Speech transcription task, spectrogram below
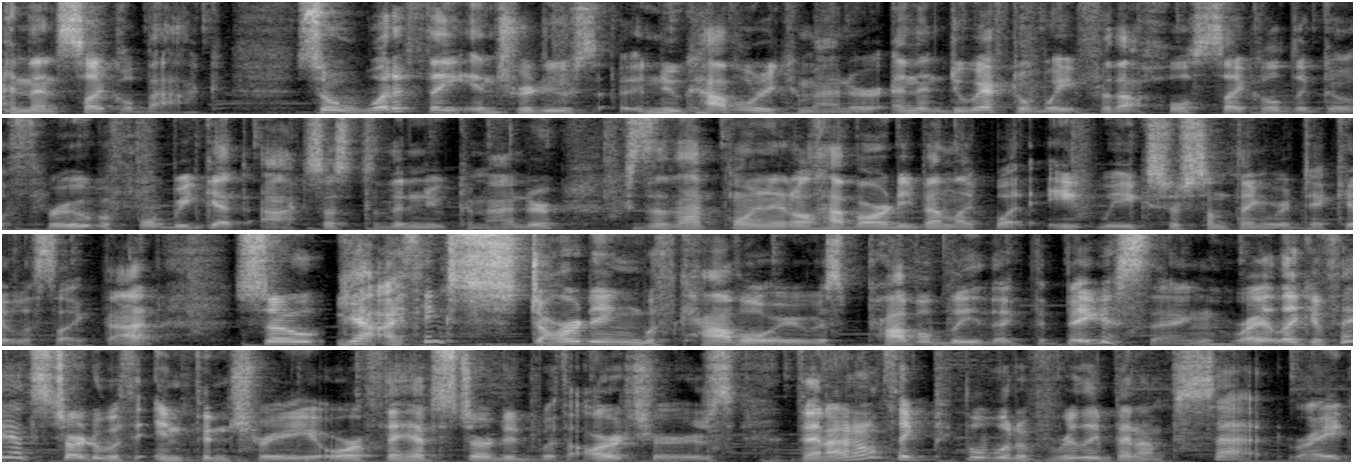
and then cycle back so what if they introduce a new cavalry commander and then do we have to wait for that whole cycle to go through before we get access to the new commander? Because at that point it'll have already been like what eight weeks or something ridiculous like that. So yeah I think starting with cavalry was probably like the biggest thing right? Like if they had started with infantry or if they had started with archers then I don't think people would have really been upset right?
